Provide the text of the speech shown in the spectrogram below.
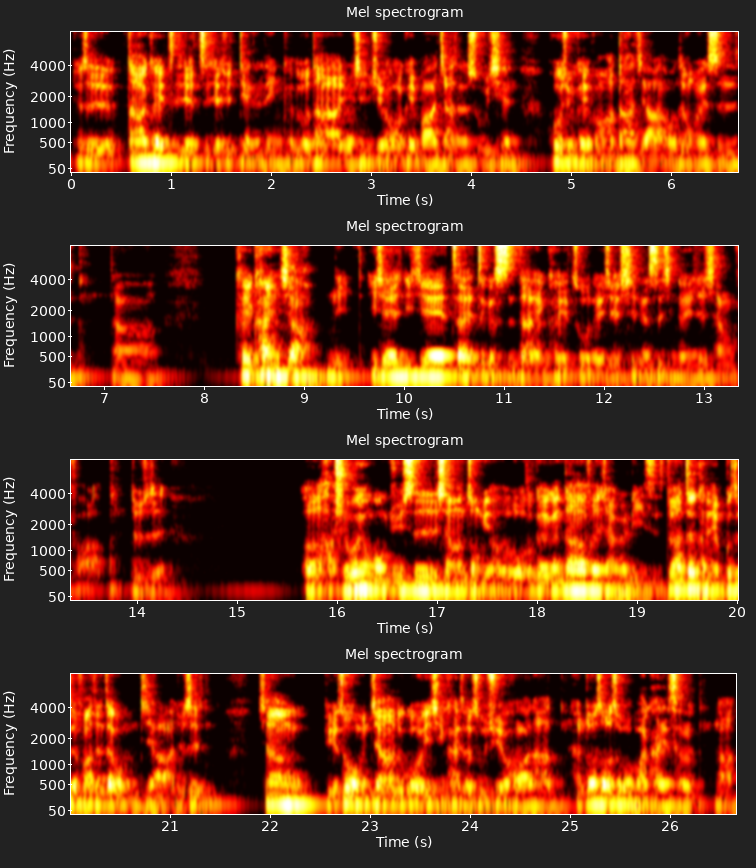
就是大家可以直接直接去点的 link。如果大家有兴趣的话，可以把它加成书签，或许可以帮到大家啦。我认为是呃，可以看一下你一些一些在这个时代可以做的一些新的事情的一些想法了，就是。呃，好，学会用工具是相当重要的。我我可以跟大家分享个例子，当然这可能也不止发生在我们家，就是像比如说我们家如果一起开车出去的话，那很多时候是我爸开车，那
